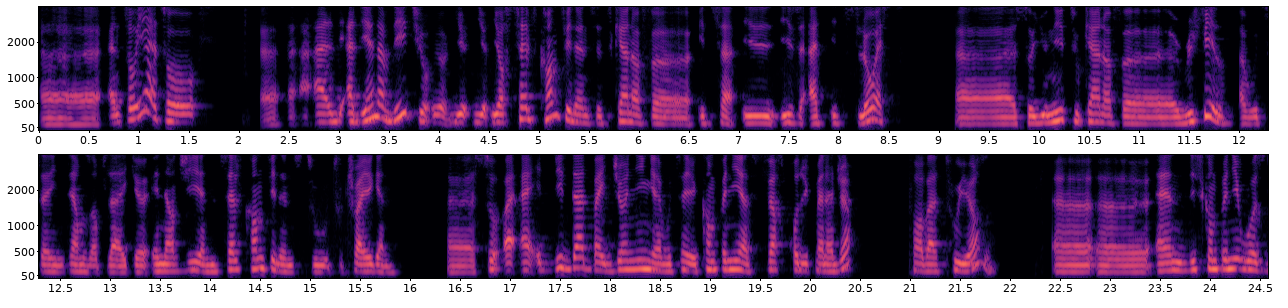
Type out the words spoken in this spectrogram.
And so yeah so at, at, the end of it your self-confidence it's kind of it's is at its lowest so you need to kind of uh, refill i would say in terms of like energy and self-confidence to to try again uh, so I, I, did that by joining, I would say, a company as first product manager for about two years. Uh, uh, and this company was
